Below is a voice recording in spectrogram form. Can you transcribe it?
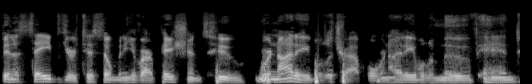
been a savior to so many of our patients who were not able to travel, were not able to move and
